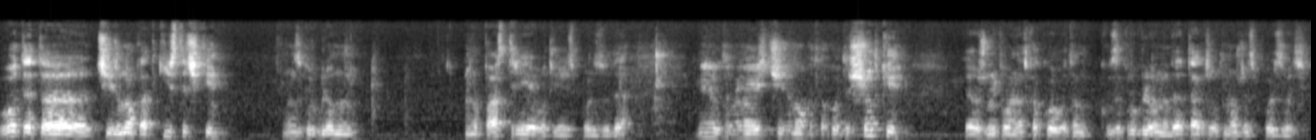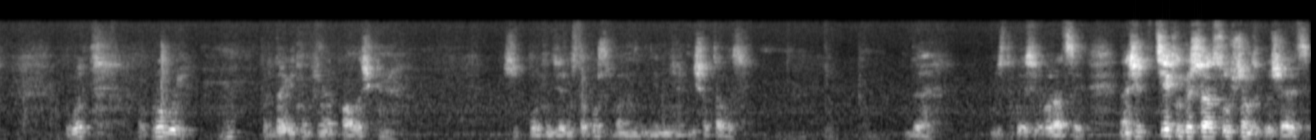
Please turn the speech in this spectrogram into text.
Вот это черенок от кисточки, он закругленный, ну поострее вот я использую, да. Или вот у меня есть черенок от какой-то щетки, я уже не помню от какой, вот он закругленный, да, также вот можно использовать. Вот попробуй продавить, например, палочками. Плотно держим стопу, чтобы она не, не- не шаталась. Да, есть такой вибрации. Значит, техника шиатсу в чем заключается?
